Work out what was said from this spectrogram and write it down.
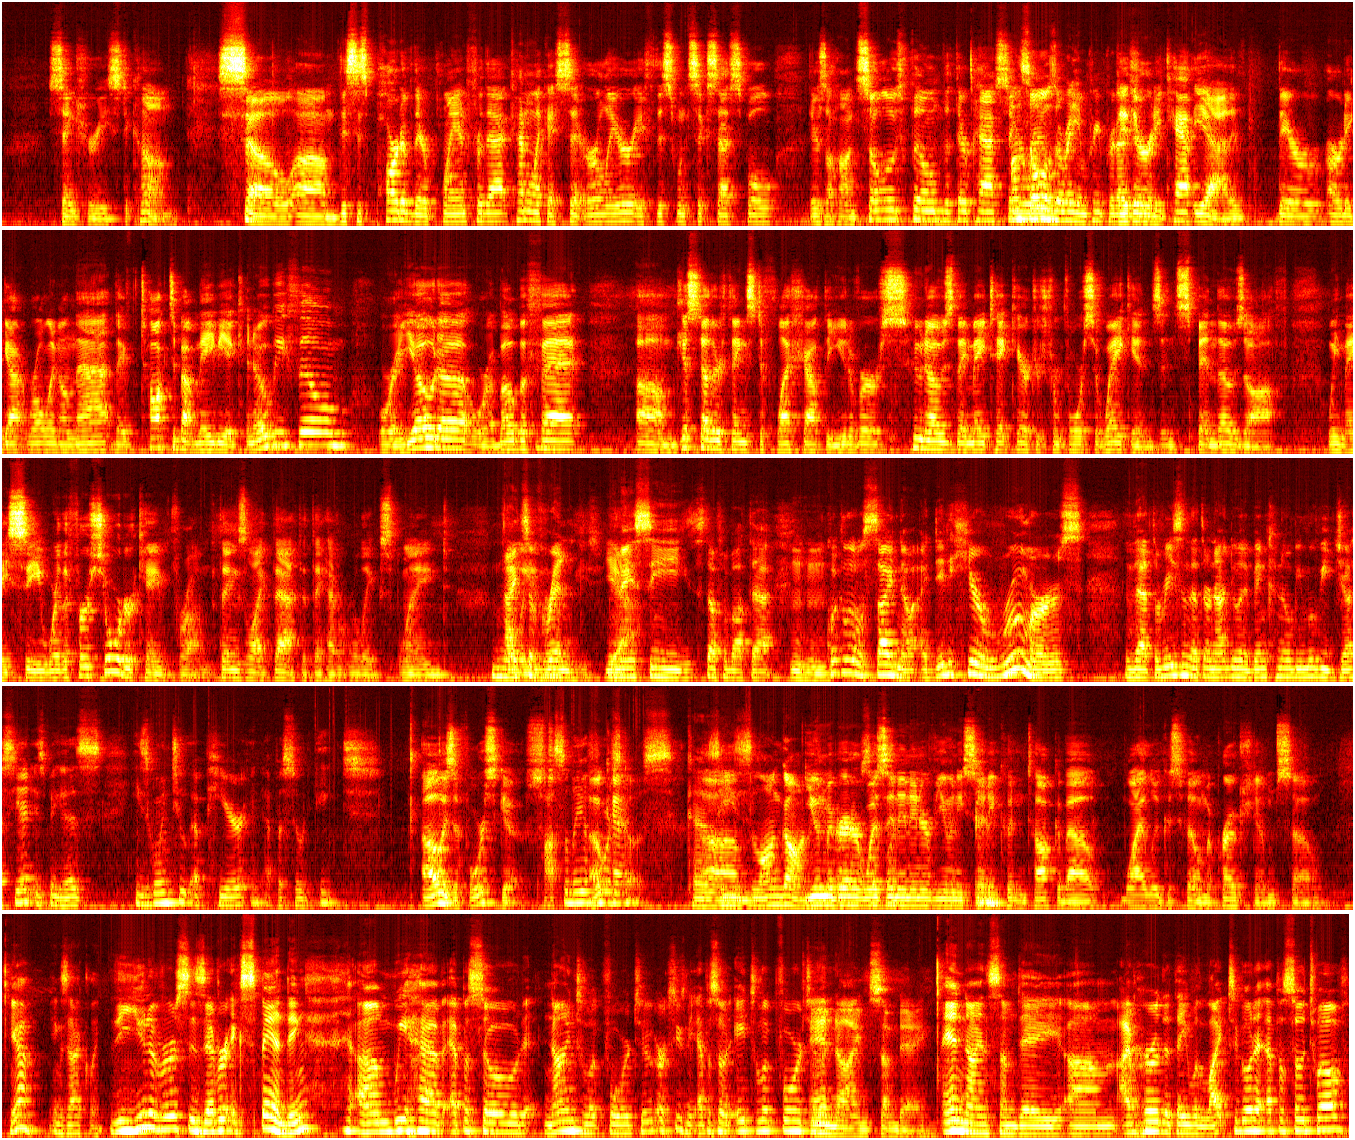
centuries to come. So, um, this is part of their plan for that. Kind of like I said earlier, if this one's successful, there's a Han Solo's film that they're passing. Han around. Solo's already in pre-production. They've already ca- yeah, they've they're already got rolling on that. They've talked about maybe a Kenobi film or a Yoda or a Boba Fett. Um, just other things to flesh out the universe. Who knows? They may take characters from Force Awakens and spin those off. We may see where the First Order came from. Things like that that they haven't really explained. Knights of Ren. movies. You Yeah. may see stuff about that. Mhm. Quick little side note: I did hear rumors that the reason that they're not doing a Ben Kenobi movie just yet is because he's going to appear in Episode Eight, Oh, as a Force Ghost. possibly a Force Okay. Ghost, because Um, he's long gone. Ewan McGregor was in an interview and he said he couldn't talk about why Lucasfilm approached him. So Yeah, exactly. The universe is ever expanding. Um, we have episode nine to look forward to, or excuse me, episode eight to look forward to. and nine someday. and 9 someday. Um, I've heard that they would like to go to episode 12.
